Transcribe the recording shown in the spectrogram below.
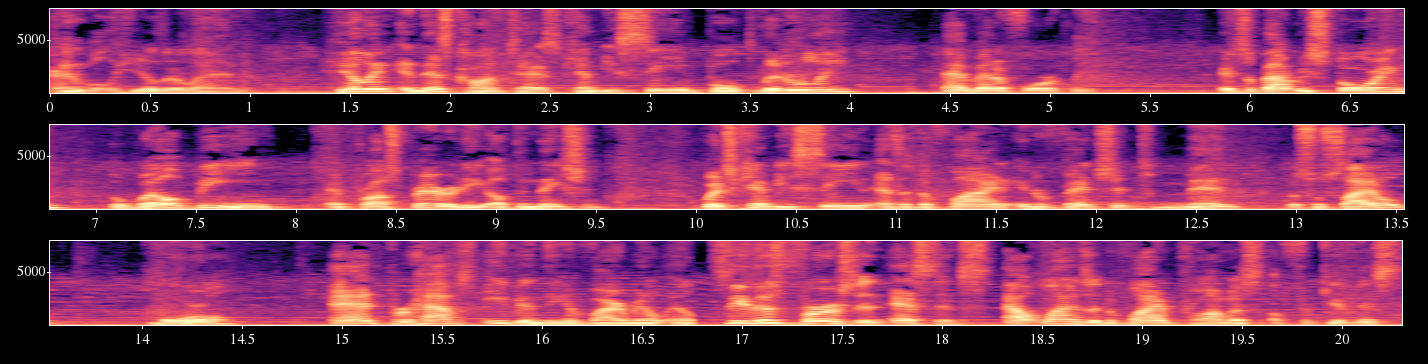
and will heal their land. Healing in this context can be seen both literally and metaphorically. It's about restoring the well being and prosperity of the nation, which can be seen as a divine intervention to mend the societal, moral, and perhaps even the environmental illness. See, this verse, in essence, outlines a divine promise of forgiveness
